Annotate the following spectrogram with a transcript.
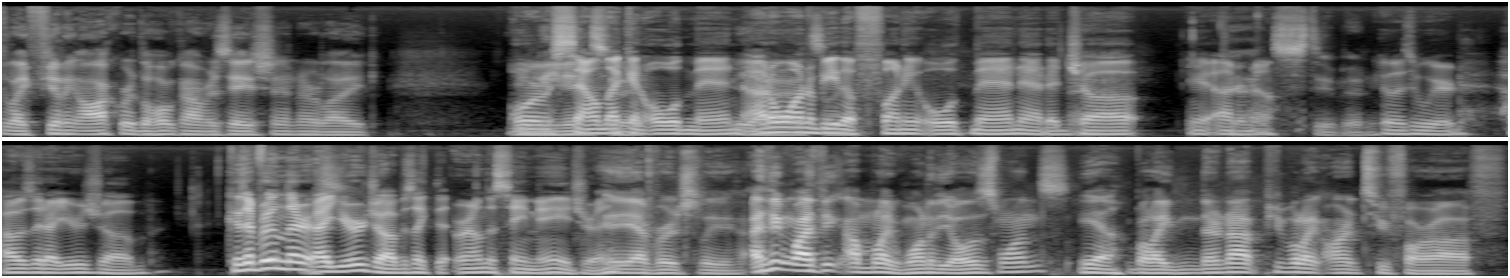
like feeling awkward the whole conversation, or like or sound like an old man I don't want to be like- the funny old man at a job yeah I don't Yeah, know stupid. It was weird. How was it at your job? Because everyone there at your job is like the, around the same age, right? Yeah, yeah, virtually. I think. Well, I think I'm like one of the oldest ones, Yeah. but like they're not. People like aren't too far off.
